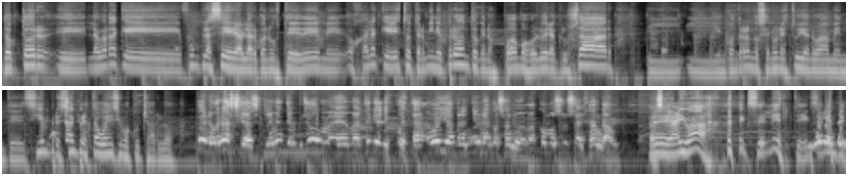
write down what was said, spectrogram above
Doctor, eh, la verdad que fue un placer hablar con usted. Eh. ojalá que esto termine pronto, que nos podamos volver a cruzar y, encontrarnos en un estudio nuevamente. Siempre, siempre está buenísimo escucharlo. Bueno, gracias, Clemente. Yo, eh, materia dispuesta, hoy aprendí una cosa nueva, cómo se usa el Hangout. Eh, ahí va, excelente, excelente.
